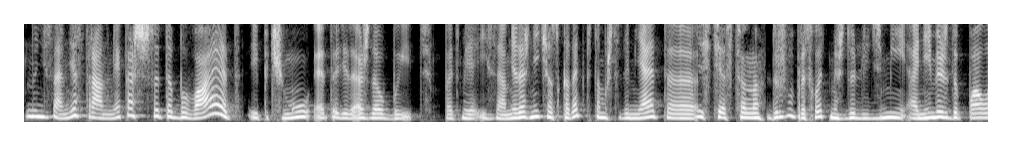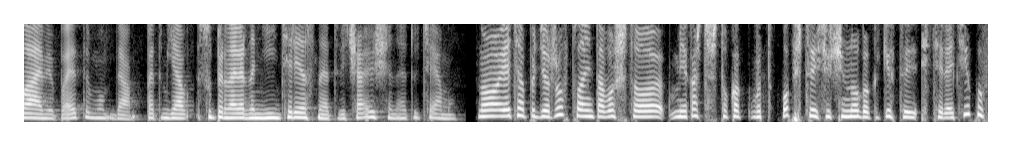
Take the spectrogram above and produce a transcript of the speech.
ну, не знаю, мне странно. Мне кажется, что это бывает, и почему это не должно быть. Поэтому я не знаю, мне даже нечего сказать, потому что для меня это... Естественно. Дружба происходит между людьми, а не между полами. Поэтому, да, поэтому я супер, наверное, неинтересная отвечающая на эту тему. Но я тебя поддержу в плане того, что мне кажется, что как вот в обществе есть очень много каких-то стереотипов,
